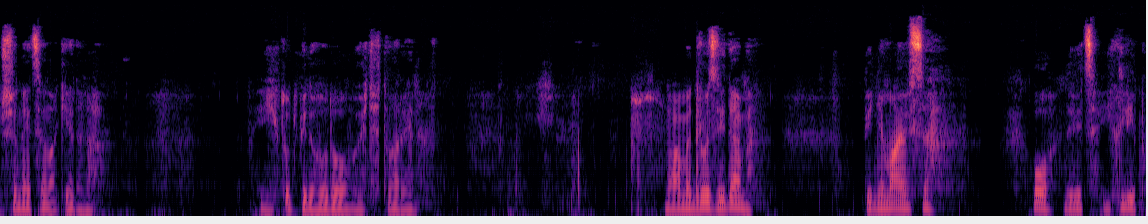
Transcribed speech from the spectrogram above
пшениця накидана. Їх тут підгодовують тварин. Ну а ми, друзі, йдемо. Піднімаємося. О, дивіться, і хліб.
